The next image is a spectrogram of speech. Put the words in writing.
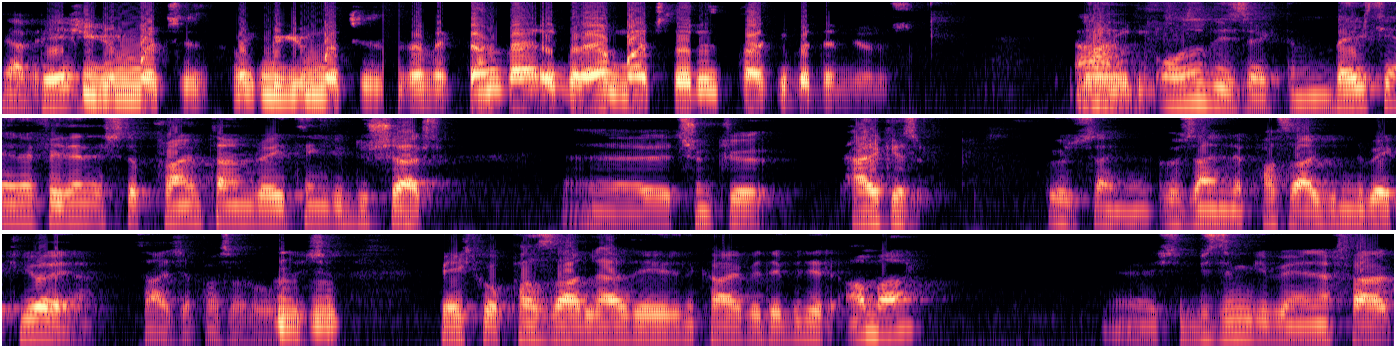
ya bir- iki gün maç izlemek, bir gün maç izlemekten daha iyi. Ama maçları takip edemiyoruz. Ha, onu diyecektim. Belki NFL'in işte prime time ratingi düşer. Ee, çünkü herkes özen, özenle pazar gününü bekliyor ya. Sadece pazar olduğu için. Belki o pazarlar değerini kaybedebilir ama e, işte bizim gibi NFL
